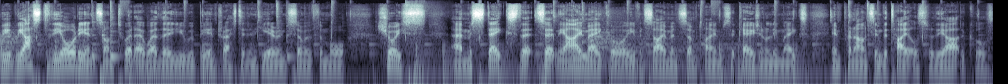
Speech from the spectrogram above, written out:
We, we asked the audience on Twitter whether you would be interested in hearing some of the more choice uh, mistakes that certainly I make, or even Simon sometimes occasionally makes in pronouncing the titles for the articles.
